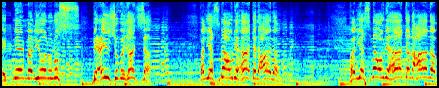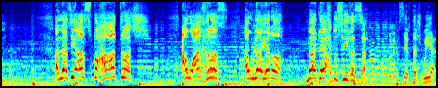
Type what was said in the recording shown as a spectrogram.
اتنين مليون ونص بيعيشوا في غزة. فليسمعوا لهذا العالم. فليسمعوا لهذا العالم. الذي أصبح أطرش أو أخرس أو لا يرى ماذا يحدث في غزة. شو اللي بصير تجويع.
